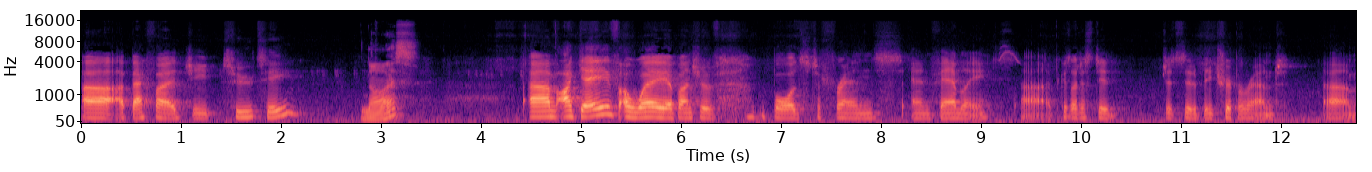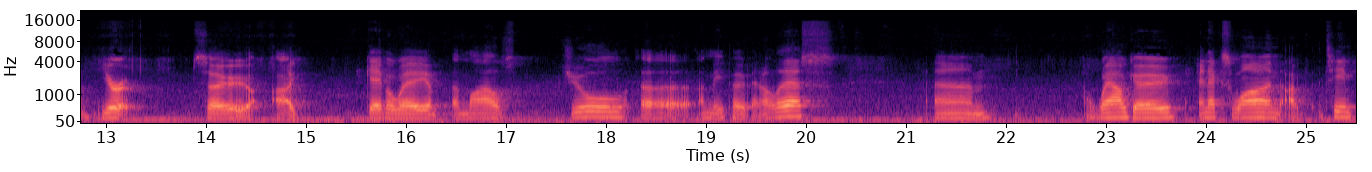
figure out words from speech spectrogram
uh, a Backfire G2T. nice. Um, I gave away a bunch of boards to friends and family uh, because I just did just did a big trip around um, Europe. So I gave away a, a Miles Jewel, uh, a Meepo NLS, um, a WowGo, an X1. I, team,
